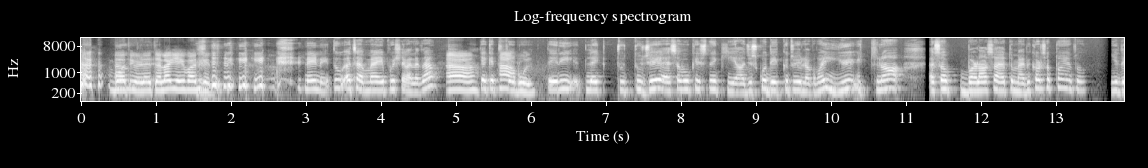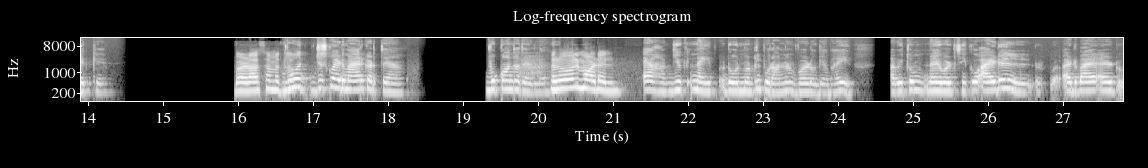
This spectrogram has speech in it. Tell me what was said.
बहुत ही बढ़िया। चलो यही बात करें। नहीं नहीं तू अच्छा मैं ये पूछने वाला था। हाँ क्या कहते हाँ बोल। तेरी लाइक तु, तुझे ऐसा वो किसने किया जिसको देख के तुझे लगा भाई ये इतना ऐसा बड़ा सा है तो मैं भी कर सकता हूँ ये तो ये देख के? बड़ा सा मतलब? वो जिसको एडमायर करते हैं। वो कौन था तेरे लिए? रोल मॉडल हाँ नहीं रोल मॉडल पुराना वर्ड हो गया भाई। अभी तुम नए वर्ड सीखो। आइडल एडमायर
